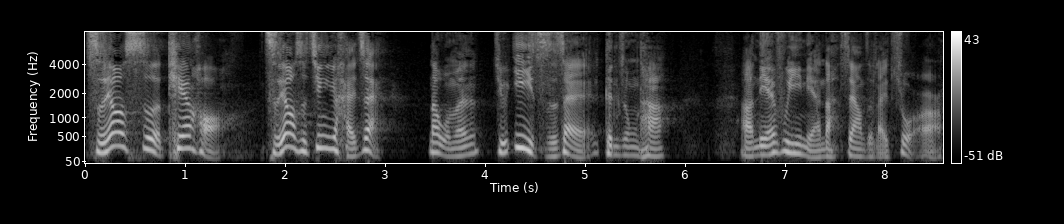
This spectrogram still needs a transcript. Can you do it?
只要是天好，只要是鲸鱼还在，那我们就一直在跟踪它，啊，年复一年的这样子来做啊。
